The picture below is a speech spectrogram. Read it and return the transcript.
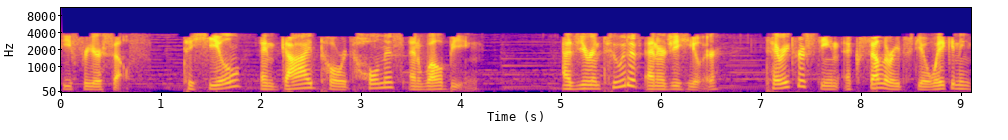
see for yourself, to heal and guide towards wholeness and well-being. As your intuitive energy healer, Terrie Christine accelerates the awakening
